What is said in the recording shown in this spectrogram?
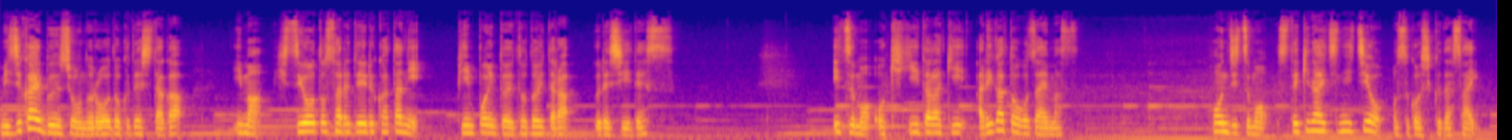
短い文章の朗読でしたが今必要とされている方にピンポイントで届いたら嬉しいです。いつもお聞きいただきありがとうございます。本日も素敵な一日をお過ごしください。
